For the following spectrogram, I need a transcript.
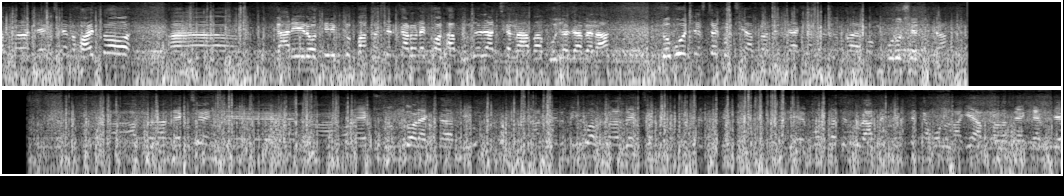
আপনারা দেখছেন হয়তো গাড়ির অতিরিক্ত বাতাসের কারণে কথা বোঝা যাচ্ছে না বা বোঝা যাবে না। তবুও চেষ্টা করছি আপনাদের দেখানোর জন্য এবং পুরো সেতুটা। আপনারা দেখছেন যে অনেক সুন্দর একটা ভিউ রাতের ভিউ আপনারা দেখছেন। পদ্মা সেতু রাতে দেখতে কেমন লাগে আপনারা দেখেন যে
